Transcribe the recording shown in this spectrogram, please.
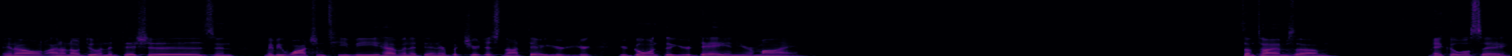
you know, I don't know, doing the dishes and maybe watching TV, having a dinner, but you're just not there. You're, you're, you're going through your day in your mind. Sometimes um, Mako will say,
